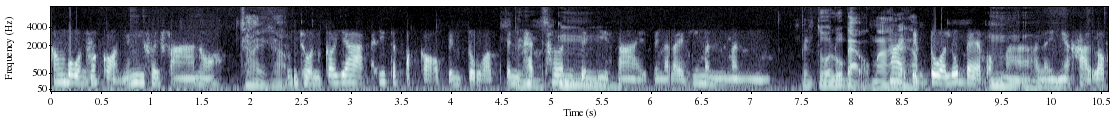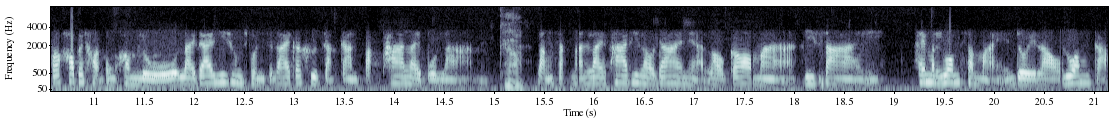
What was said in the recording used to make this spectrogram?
ข้างบนเมื่อก่อนไม่มีไฟฟ้าเนาะใช่ครับ ชุมชนก็ยากที่จะประกอบเป็นตัวเป็นเป็นแพทเทิร์นอืมเป็นดีไซน์เป็นอะไรที่มันมันเป็นตัวรูปแบบออกมาใช่นะคเป็รับนตัวรูปแบบออกมาอืมอะไรอย่างเงี้ยค่ะ เราก็เข้าไปถอดองค์ความรู้ รายได้ที่ชุมชนจะได้ก็คือจากการปักผ้าลายโบราณครับหลังจากนั้นลายผ้าที่เราได้เนี่ย เราก็มาดีไซน์ ให้มันร่วมสมัยโดยเราร่วมกับ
